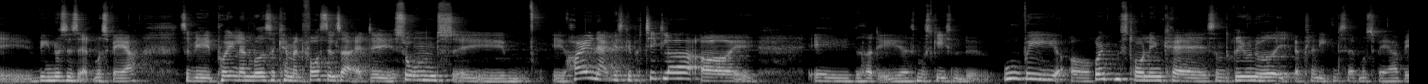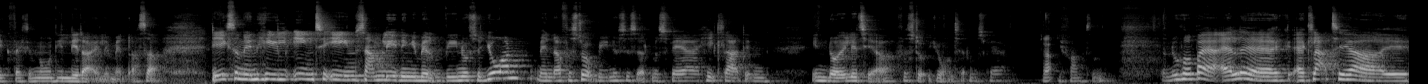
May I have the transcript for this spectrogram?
øh, Venus' atmosfære. Så vi, på en eller anden måde, så kan man forestille sig, at øh, solens øh, øh, højenergiske partikler og øh, øh, hvad hedder det, altså måske sådan øh, UV og røntgenstråling kan sådan rive noget af planetens atmosfære væk, eksempel nogle af de lettere elementer. Så det er ikke sådan en helt en-til-en sammenligning imellem Venus og Jorden, men at forstå Venus' atmosfære er helt klart en, en nøgle til at forstå Jordens atmosfære ja. i fremtiden. Så nu håber jeg, at alle er, er klar til at øh,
